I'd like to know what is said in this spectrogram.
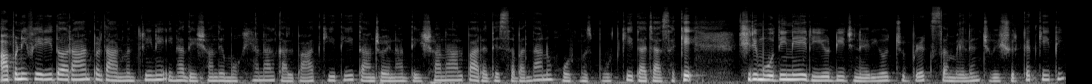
ਆਪਣੀ ਫੇਰੀ ਦੌਰਾਨ ਪ੍ਰਧਾਨ ਮੰਤਰੀ ਨੇ ਇਨ੍ਹਾਂ ਦੇਸ਼ਾਂ ਦੇ ਮੁਖੀਆਂ ਨਾਲ ਗੱਲਬਾਤ ਕੀਤੀ ਤਾਂ ਜੋ ਇਨ੍ਹਾਂ ਦੇਸ਼ਾਂ ਨਾਲ ਭਾਰਤ ਦੇ ਸਬੰਧਾਂ ਨੂੰ ਹੋਰ ਮਜ਼ਬੂਤ ਕੀਤਾ ਜਾ ਸਕੇ। ਸ਼੍ਰੀ ਮੋਦੀ ਨੇ ਰੀਓ ਡੀ ਜਨੇਰੀਓ ਚ ਬ੍ਰਿਕਸ ਸੰਮੇਲਨ ਚ ਵੀ ਸ਼ਿਰਕਤ ਕੀਤੀ।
